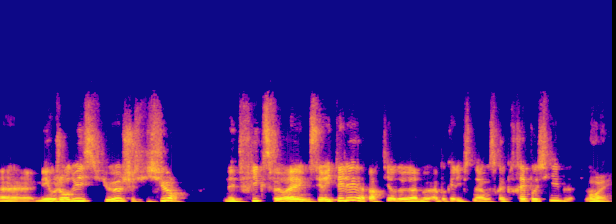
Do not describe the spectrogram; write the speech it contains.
euh, mais aujourd'hui, si tu veux, je suis sûr, Netflix ferait une série télé à partir de Apocalypse Now, ce serait très possible. Ouais.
